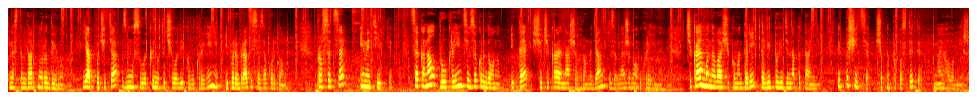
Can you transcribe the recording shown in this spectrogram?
нестандартну родину. Як почуття змусили кинути чоловіка в Україні і перебратися за кордон. Про все це і не тільки. Це канал про українців за кордоном і те, що чекає наших громадян за межами України. Чекаємо на ваші коментарі та відповіді на питання. Підпишіться, щоб не пропустити найголовніше.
